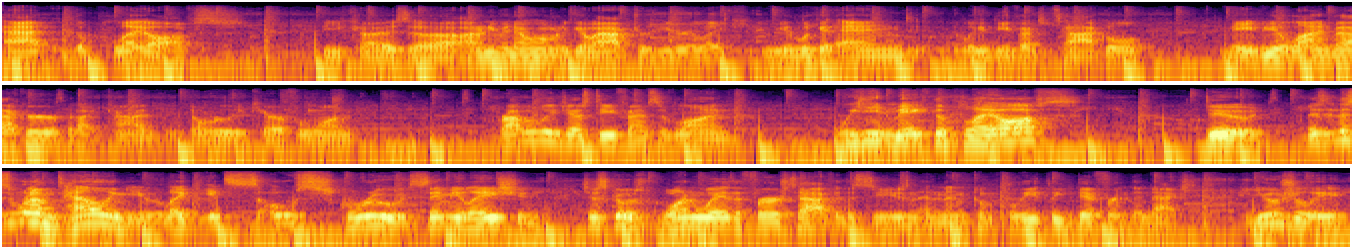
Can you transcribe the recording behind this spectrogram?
at the playoffs because uh, I don't even know who I'm gonna go after here. Like we could look at end, we could look at defensive tackle, maybe a linebacker, but I kind of don't really care for one. Probably just defensive line. We didn't make the playoffs, dude. This, this is what I'm telling you. Like, it's so screwed. Simulation just goes one way the first half of the season and then completely different the next. Usually,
